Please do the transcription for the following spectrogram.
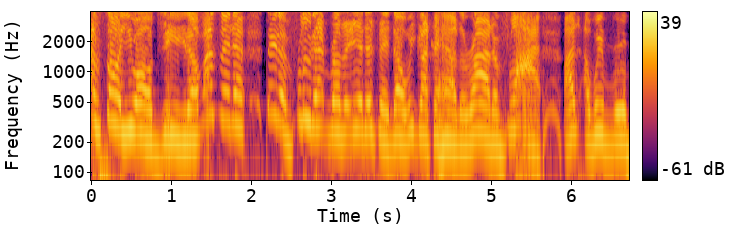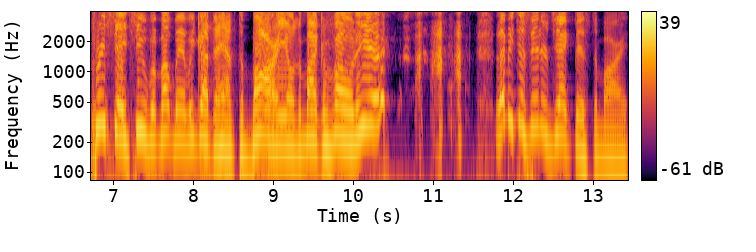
I saw you all G'd up. I said that they done flew that brother in. They said, no, we got to have the ride and fly. I, we we appreciate you, but my man, we got to have Tabari on the microphone here. Let me just interject this, Tabari.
